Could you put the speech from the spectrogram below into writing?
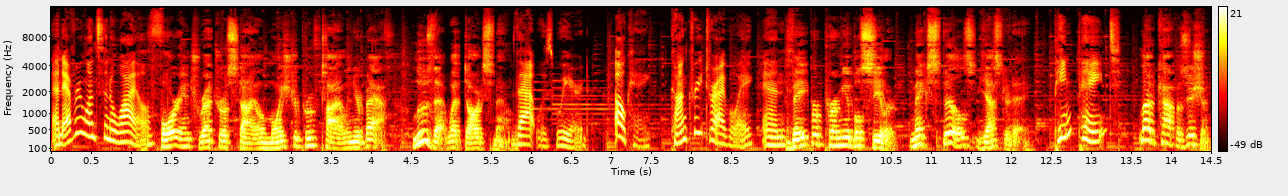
and every once in a while. Four inch retro style moisture proof tile in your bath. Lose that wet dog smell. That was weird. Okay, concrete driveway and. Vapor permeable sealer. Makes spills yesterday. Pink paint. Lead composition.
